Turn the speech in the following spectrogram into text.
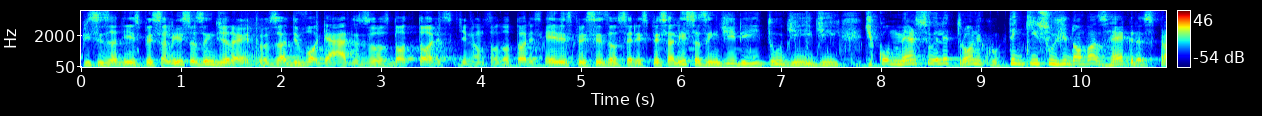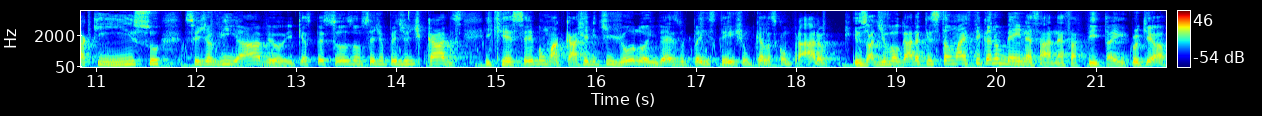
precisa de especialistas em direitos, advogados advogados, os doutores, que não são doutores, eles precisam ser especialistas em direito de, de, de comércio eletrônico. Tem que surgir novas regras para que isso seja viável e que as pessoas não sejam prejudicadas e que recebam uma caixa de tijolo ao invés do PlayStation que elas compraram. E os advogados que estão mais ficando bem nessa, nessa fita aí. Porque, ó,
